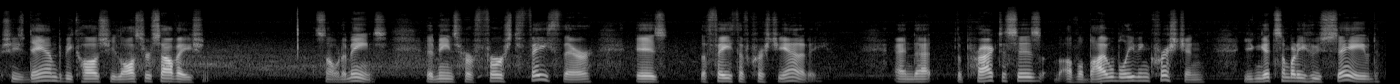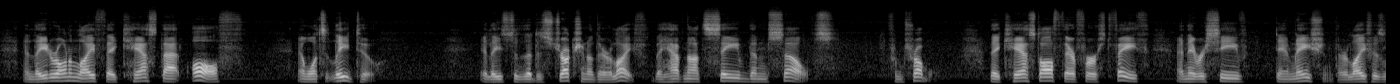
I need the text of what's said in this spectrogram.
she's damned because she lost her salvation. That's not what it means. It means her first faith there is the faith of Christianity. And that the practices of a Bible believing Christian you can get somebody who's saved and later on in life they cast that off and what's it lead to? It leads to the destruction of their life. They have not saved themselves from trouble. They cast off their first faith and they receive damnation. Their life is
